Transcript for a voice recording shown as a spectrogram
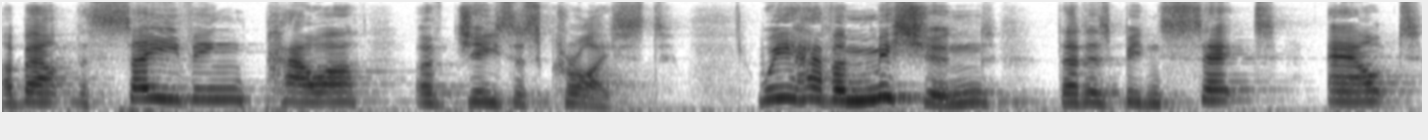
about the saving power of Jesus Christ. We have a mission that has been set out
